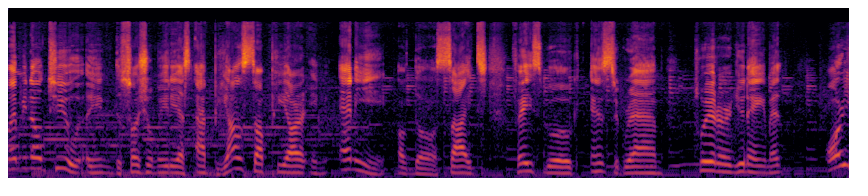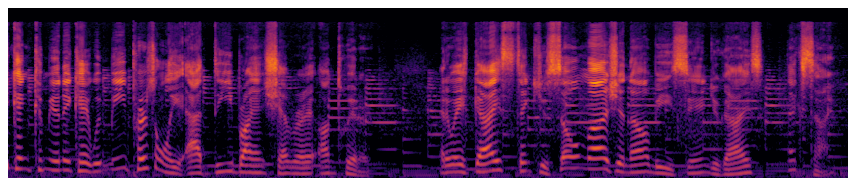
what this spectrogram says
Let me know too in the social medias at Beyond Stuff PR in any of the sites Facebook, Instagram, Twitter, you name it. Or you can communicate with me personally at D. Brian Chevrolet on Twitter. Anyways, guys, thank you so much, and I'll be seeing you guys next time.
